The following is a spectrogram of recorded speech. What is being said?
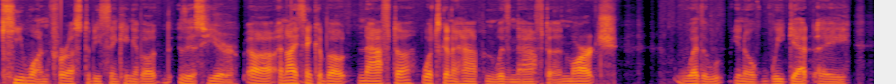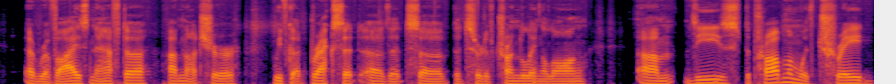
key one for us to be thinking about this year. Uh, and I think about NAFTA, what's going to happen with NAFTA in March, whether you know we get a a revised NAFTA. I'm not sure. We've got Brexit uh, that's uh, that's sort of trundling along. Um, these the problem with trade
